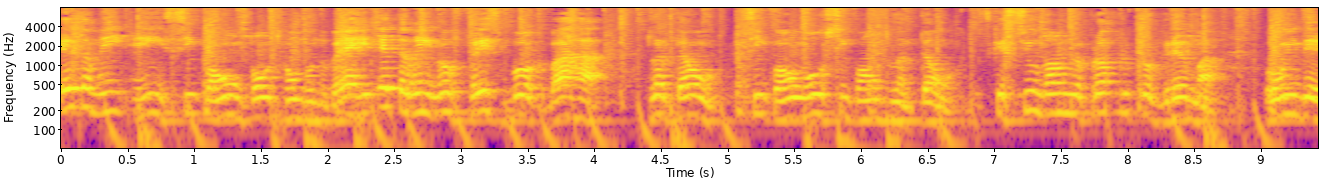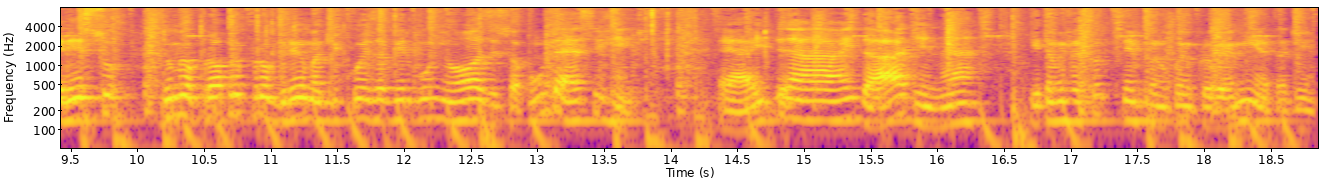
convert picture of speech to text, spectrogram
e também em 5a1.com.br e também no Facebook barra plantão 5 a 1 ou 5 a 1 plantão. Esqueci o nome do meu próprio programa ou o endereço do meu próprio programa. Que coisa vergonhosa isso acontece, gente. É a, idade, né? E também faz tanto tempo que eu não ponho programinha, tadinho.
